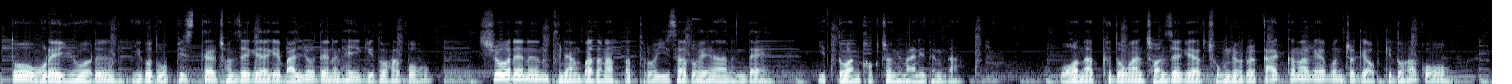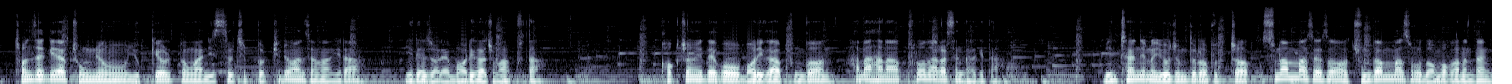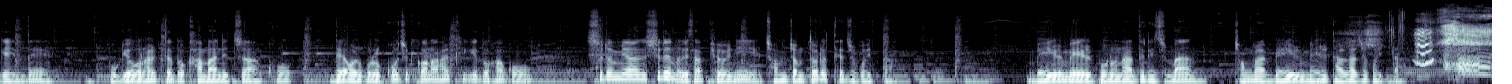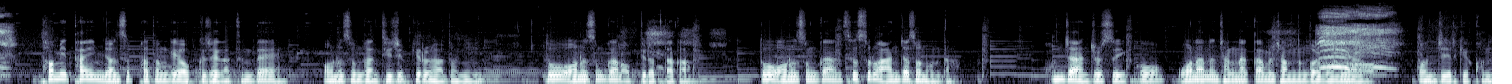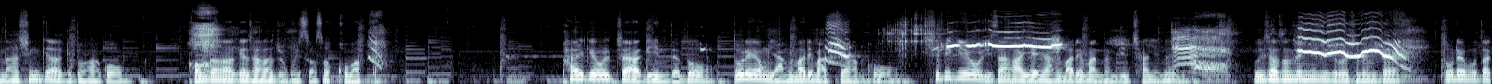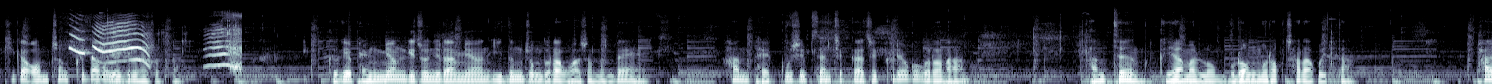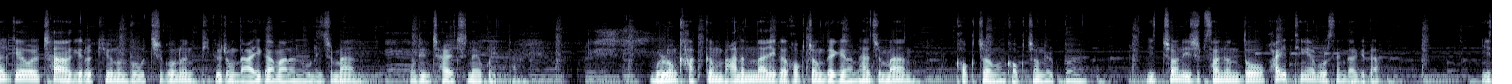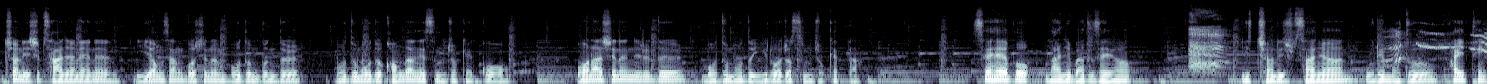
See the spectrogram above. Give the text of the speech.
또 올해 6월은 이곳 오피스텔 전세 계약이 만료되는 해이기도 하고 10월에는 분양받은 아파트로 이사도 해야 하는데 이 또한 걱정이 많이 된다. 워낙 그동안 전세 계약 종료를 깔끔하게 해본 적이 없기도 하고 전세 계약 종료 후 6개월 동안 있을 집도 필요한 상황이라 이래저래 머리가 좀 아프다. 걱정이 되고 머리가 아픈 건 하나하나 풀어나갈 생각이다. 민찬이는 요즘 들어 부쩍 순한 맛에서 중간 맛으로 넘어가는 단계인데 목욕을 할 때도 가만히 있지 않고 내 얼굴을 꼬집거나 핥히기도 하고 싫으면 싫은 의사 표현이 점점 또렷해지고 있다. 매일매일 보는 아들이지만 정말 매일매일 달라지고 있다. 터미타임 연습하던 게 엊그제 같은데 어느 순간 뒤집기를 하더니 또 어느 순간 엎드렸다가 또 어느 순간 스스로 앉아서 논다. 혼자 앉을 수 있고 원하는 장난감을 잡는 걸 보면 언제 이렇게 컸나 신기하기도 하고 건강하게 자라주고 있어서 고맙다. 8개월째 아기인데도 또래용 양말이 맞지 않고 12개월 이상 아이의 양말이 맞는 민찬이는 의사 선생님이 그러시는데 또래보다 키가 엄청 크다고 얘기를 해줬다. 그게 100명 기준이라면 2등 정도라고 하셨는데 한 190cm까지 크려고 그러나 암튼 그야말로 무럭무럭 자라고 있다. 8개월 차 아기를 키우는 부부치고는 비교적 나이가 많은 우리지만 우린 잘 지내고 있다. 물론 가끔 많은 나이가 걱정되기는 하지만 걱정은 걱정일 뿐 2024년도 화이팅 해볼 생각이다. 2024년에는 이 영상 보시는 모든 분들 모두 모두 건강했으면 좋겠고 원하시는 일들 모두 모두 이루어졌으면 좋겠다. 새해 복 많이 받으세요. 2024년 우리 모두 화이팅!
